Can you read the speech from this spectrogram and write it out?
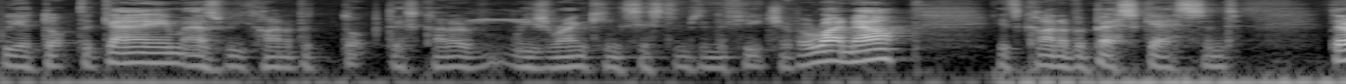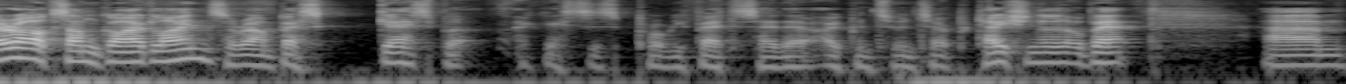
we adopt the game, as we kind of adopt this kind of these ranking systems in the future. But right now, it's kind of a best guess, and there are some guidelines around best guess, but I guess it's probably fair to say they're open to interpretation a little bit. Um,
